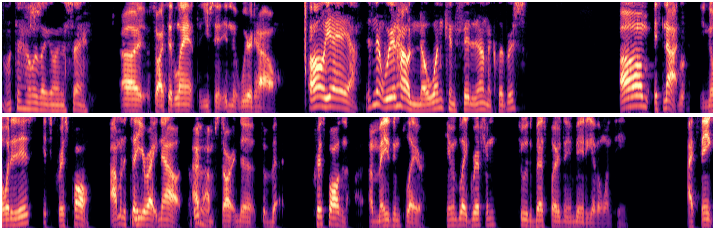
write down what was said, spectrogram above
What the hell was I going to say? Uh, so I said Lance, and you said, isn't it weird how? Oh yeah, yeah, yeah. Isn't it weird how no one can fit in on the Clippers? Um, it's not. Well- You know what it is? It's Chris Paul. I'm going to tell you right now. I'm, I'm starting to, to. Chris Paul's an amazing player. Him and Blake Griffin, two of the best players in the NBA together one team. I think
